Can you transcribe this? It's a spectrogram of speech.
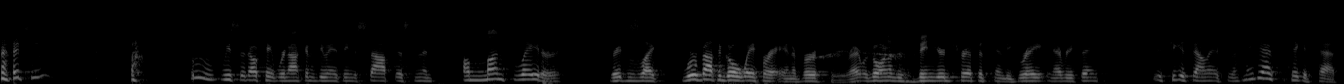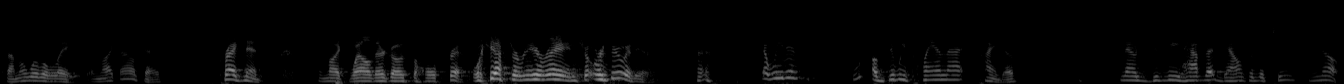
we said, okay, we're not going to do anything to stop this. And then a month later, Rachel's like, we're about to go away for our anniversary, right? We're going on this vineyard trip. It's going to be great and everything. She gets down there. And she's like, maybe I should take a test. I'm a little late. I'm like, okay. Pregnant. I'm like, well, there goes the whole trip. We have to rearrange what we're doing here. now, we didn't, did we plan that? Kind of. Now, did we have that down to the T? No.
